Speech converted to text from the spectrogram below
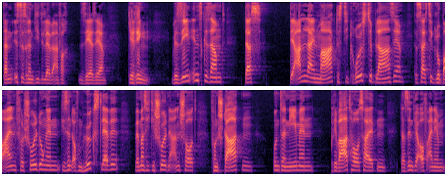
dann ist das Renditelevel einfach sehr, sehr gering. Wir sehen insgesamt, dass der Anleihenmarkt ist die größte Blase, das heißt die globalen Verschuldungen, die sind auf dem Höchstlevel, wenn man sich die Schulden anschaut von Staaten, Unternehmen, Privathaushalten, da sind wir auf einem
